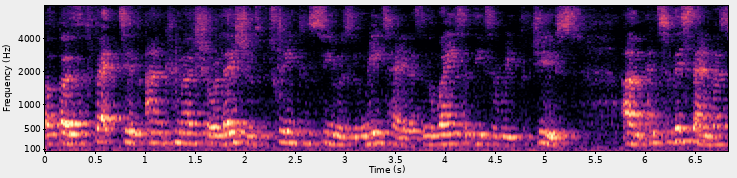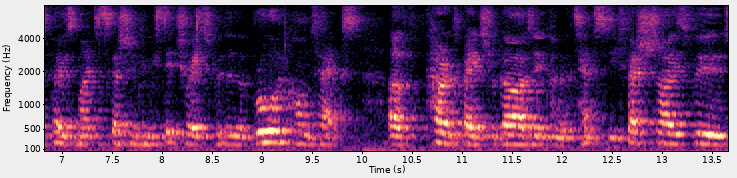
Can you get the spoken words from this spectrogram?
of both effective and commercial relations between consumers and retailers and the ways that these are reproduced. Um, and to this end, I suppose my discussion can be situated within the broader context of current debates regarding kind of attempts to defetishize food,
